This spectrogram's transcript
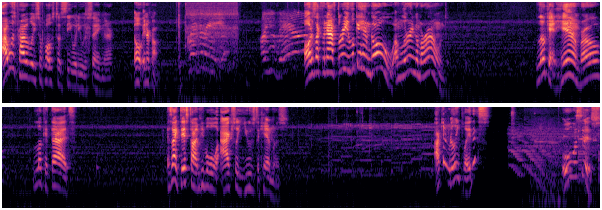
I was probably supposed to see what he was saying there. Oh, intercom. Gregory, are you there? Oh, it's like FNAF 3. Look at him go. I'm luring him around. Look at him, bro. Look at that. It's like this time people will actually use the cameras. I can really play this? Oh, what's this?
